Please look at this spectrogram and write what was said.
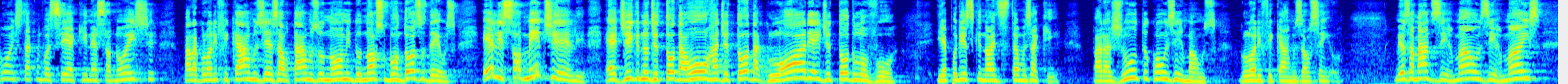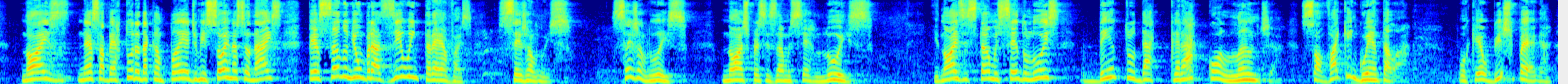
bom estar com você aqui nessa noite para glorificarmos e exaltarmos o nome do nosso bondoso Deus. Ele, somente Ele, é digno de toda honra, de toda glória e de todo louvor. E é por isso que nós estamos aqui, para junto com os irmãos glorificarmos ao Senhor. Meus amados irmãos e irmãs, nós, nessa abertura da campanha de missões nacionais, pensando em um Brasil em trevas, seja luz. Seja luz. Nós precisamos ser luz. E nós estamos sendo luz dentro da Cracolândia. Só vai quem aguenta lá. Porque o bicho pega.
